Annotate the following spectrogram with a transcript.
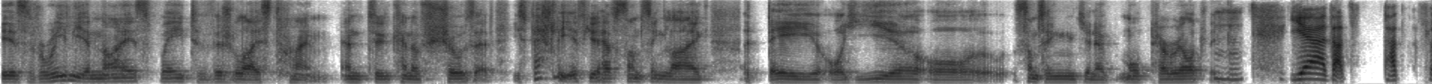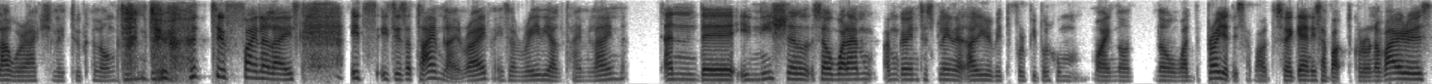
is really a nice way to visualize time and to kind of show that, especially if you have something like a day or year or something, you know, more periodic. Mm-hmm. Yeah, that's that flower actually took a long time to to finalize. It's it is a timeline, right? It's a radial timeline. And the initial so what I'm I'm going to explain a little bit for people who might not know what the project is about. So again, it's about coronavirus,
